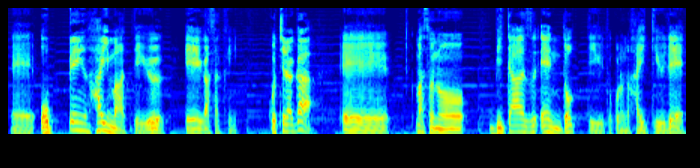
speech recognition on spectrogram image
えー、オッペンハイマーっていう映画作品。こちらが、えー、まあ、その、ビターズエンドっていうところの配給で、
